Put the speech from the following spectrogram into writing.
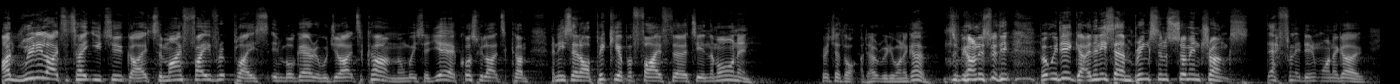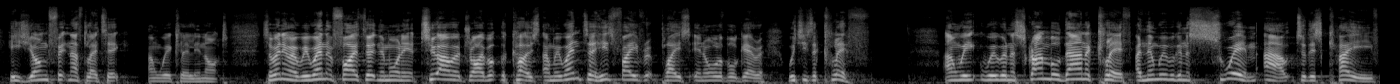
I'd really like to take you two guys to my favorite place in Bulgaria. Would you like to come? And we said, Yeah, of course we'd like to come. And he said, I'll pick you up at 5.30 in the morning. Which I thought, I don't really want to go, to be honest with you. But we did go. And then he said, and bring some swimming trunks. Definitely didn't want to go. He's young, fit, and athletic, and we're clearly not. So anyway, we went at 5.30 in the morning, a two-hour drive up the coast, and we went to his favorite place in all of Bulgaria, which is a cliff and we, we were going to scramble down a cliff and then we were going to swim out to this cave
